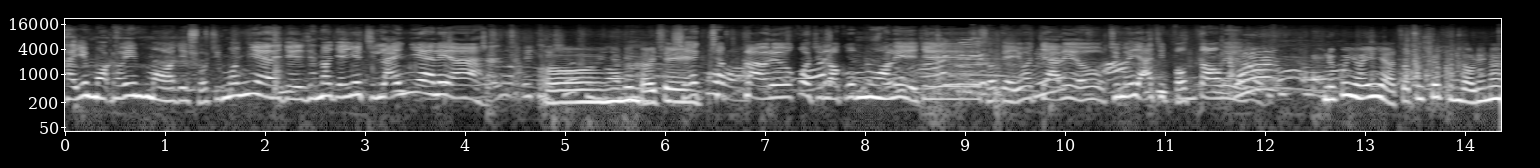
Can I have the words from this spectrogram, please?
hay một thôi mò gì số chỉ muốn nhẹ gì cho nó chỉ chỉ lái nhẹ đi à. Ờ nhà lên tới chơi sẽ chấp lại đi qua chỉ là cũng mua đi chứ số tiền vô trả đi chỉ mới giá chỉ bốn tàu đi nếu cũng nhớ ý nhà cho tôi sẽ không đầu lên nữa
